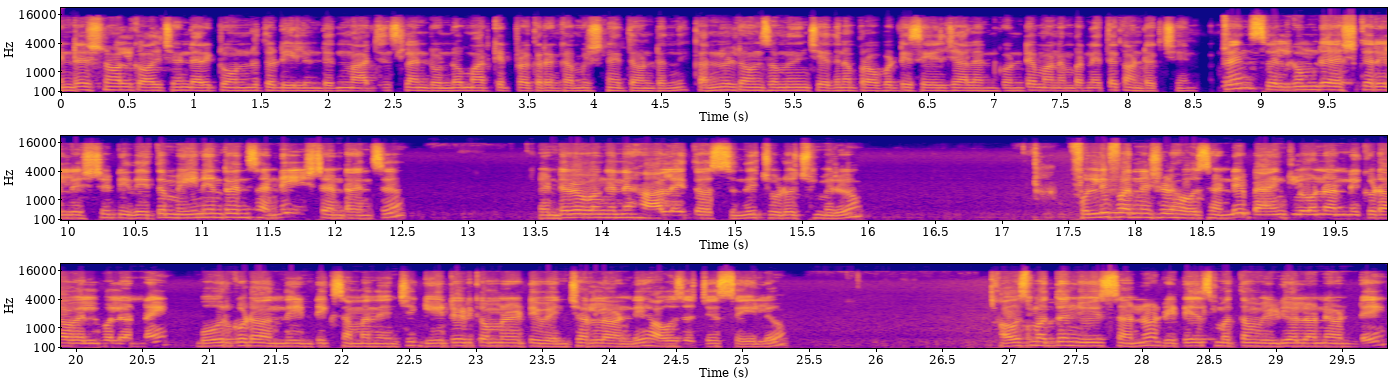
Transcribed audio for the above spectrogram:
ఇంట్రెస్ట్ వాళ్ళు కాల్ చేయండి డైరెక్ట్ ఓనర్తో డీల్ ఉంటుంది. మార్జిన్స్ లాంటి ఉండవు మార్కెట్ ప్రకారం కమిషన్ అయితే ఉంటుంది. కర్నూలు టౌన్ సంబంధించి ఏదైనా ప్రాపర్టీ సేల్ చేయాలనుకుంటే మా నెంబర్ని అయితే కాంటాక్ట్ చేయండి. Friends welcome to Yashkar real estate ఇదైతే మెయిన్ ఎంట్రన్స్ అండి ఈస్ట్ ఎంట్రన్స్ ఎంటర్ అవ్వగానే హాల్ అయితే వస్తుంది చూడొచ్చు మీరు. ఫుల్లీ ఫర్నిష్డ్ హౌస్ అండి. బ్యాంక్ లోన్ అన్ని కూడా అవైలబుల్ ఉన్నాయి. బోర్ కూడా ఉంది ఇంటికి సంబంధించి. గేటెడ్ కమ్యూనిటీ వెంచర్లో అండి. హౌస్ వచ్చేసి సేల్ హౌస్ మొత్తం చూపిస్తాను. డీటెయిల్స్ మొత్తం వీడియోలోనే ఉంటాయి.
